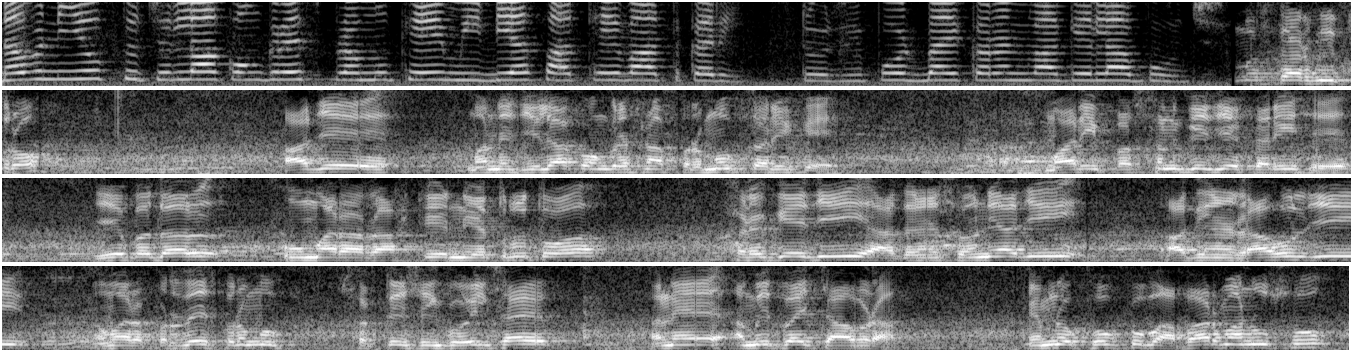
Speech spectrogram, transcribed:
નવનિયુક્ત જિલ્લા કોંગ્રેસ પ્રમુખે મીડિયા સાથે વાત કરી. Story report by Karan Vaghela, Bhuj. નમસ્કાર મિત્રો. આજે મને જિલ્લા કોંગ્રેસના પ્રમુખ તરીકે મારી પસંદગી જે કરી છે, જે બદલ હું મારા રાષ્ટ્રીય નેતૃત્વ ખડગેજી, આદરણીય સોનિયાજી, આદરણીય રાહુલજી, અમારા પ્રદેશ પ્રમુખ શક્તિસિંહ ગોહિલ સાહેબ અને અમિતભાઈ ચાવડા, એમનો ખૂબ ખૂબ આભાર માનું છું.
